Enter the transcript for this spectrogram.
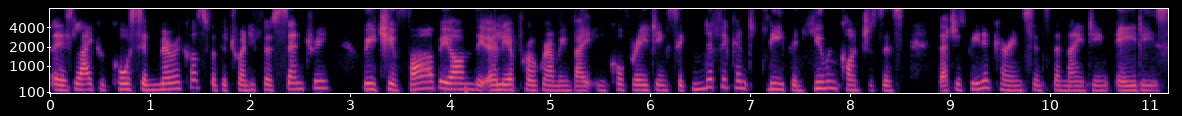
is like a course in miracles for the 21st century reaching far beyond the earlier programming by incorporating significant leap in human consciousness that has been occurring since the 1980s.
